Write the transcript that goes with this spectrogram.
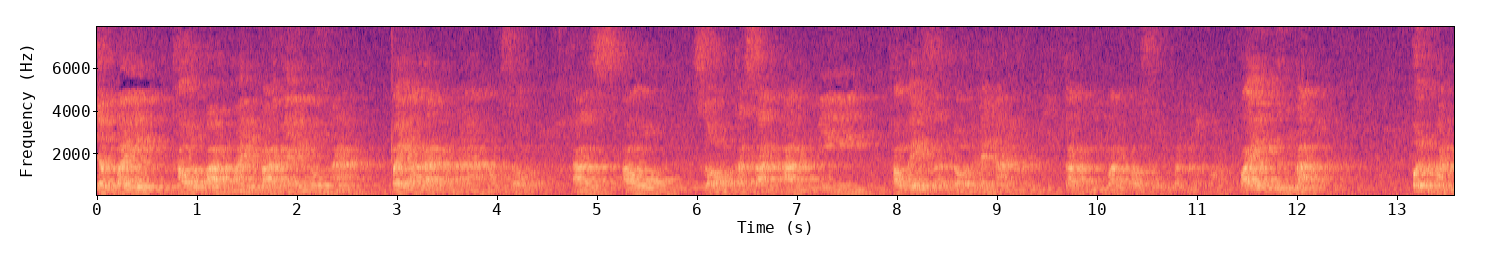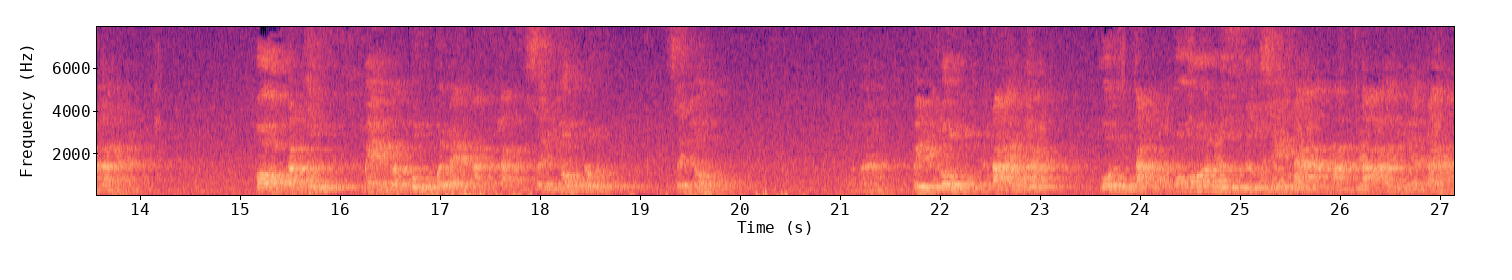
จะไปเข้าป่าไม้ป่าใหญ่ตรงหนาไปอาราธนาเอาสองเอาเอาสองกษัตริย์อันมีพระเวสสันดรและนางมณีกับที่วัดเข้าสู่พระนครไปถึงหลังเปิ้ลหันกันพ่อกับลูกแม่กับลูกมาได้หันกันสยบลงสยบเป็นลมตายจากก้นต่าโอ้นึกถึงเสนามาตายเนี่ยตายไง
